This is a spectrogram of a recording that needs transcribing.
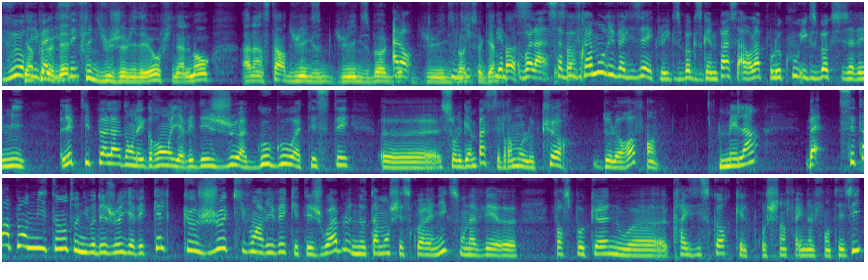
veut C'est un peu le rivaliser. Netflix du jeu vidéo, finalement, à l'instar du, X- du Xbox, Alors, du Xbox Du- Game Pass. Voilà, ça, veut vraiment rivaliser avec le Xbox Game Pass. Alors là, pour le coup, Xbox, ils avaient mis les petits plats dans les grands. Il y avait des jeux à gogo à tester euh, sur le Game Pass. C'est vraiment le cœur de leur offre. Mais là, bah, c'était un peu en demi-teinte au niveau des jeux. Il y avait quelques jeux qui vont arriver qui étaient jouables, notamment chez Square Enix. On avait euh, Forspoken ou euh, Crisis Core, qui est le prochain Final Fantasy.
